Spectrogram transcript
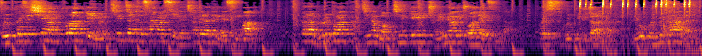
골프에서 시행하는 프로암 게임은 실전에서 사용할 수 있는 차별화된 레슨과 특별한 룰을 통한 박진감 넘치는 게임이 절묘하게 조화되어 있습니다. 벌시스 골프 유저라면 그리고 골프를 사랑한다면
